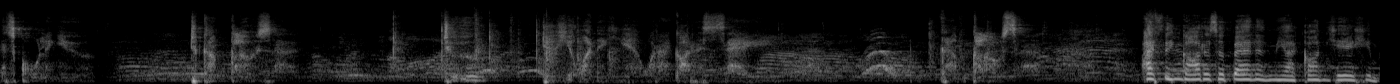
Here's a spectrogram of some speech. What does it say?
it's calling you to come closer. To, do you want to hear what I got to say? Come closer. I think God has abandoned me. I can't hear him.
